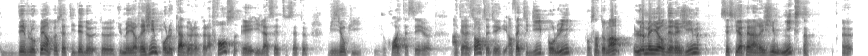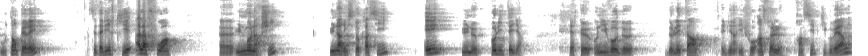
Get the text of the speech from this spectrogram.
développer un peu cette idée du meilleur régime pour le cas de, la France, et il a cette, vision qui, je crois, est assez euh, intéressante. En fait, il dit pour lui, pour Saint Thomas, le meilleur des régimes, c'est ce qu'il appelle un régime mixte euh, ou tempéré, c'est-à-dire qui est à la fois euh, une monarchie, une aristocratie et une politéia. C'est-à-dire qu'au niveau de, l'État, eh bien, il faut un seul principe qui gouverne,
